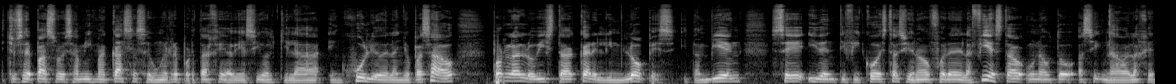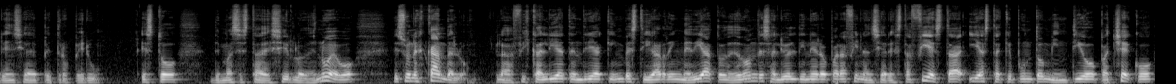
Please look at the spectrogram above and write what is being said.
Dicho sea de paso, esa misma casa, según el reportaje, había sido alquilada en julio del año pasado por la lobista Karelim López y también se identificó estacionado fuera de la fiesta un auto asignado a la gerencia de Petroperú esto, de más está decirlo de nuevo, es un escándalo. La Fiscalía tendría que investigar de inmediato de dónde salió el dinero para financiar esta fiesta y hasta qué punto mintió Pacheco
